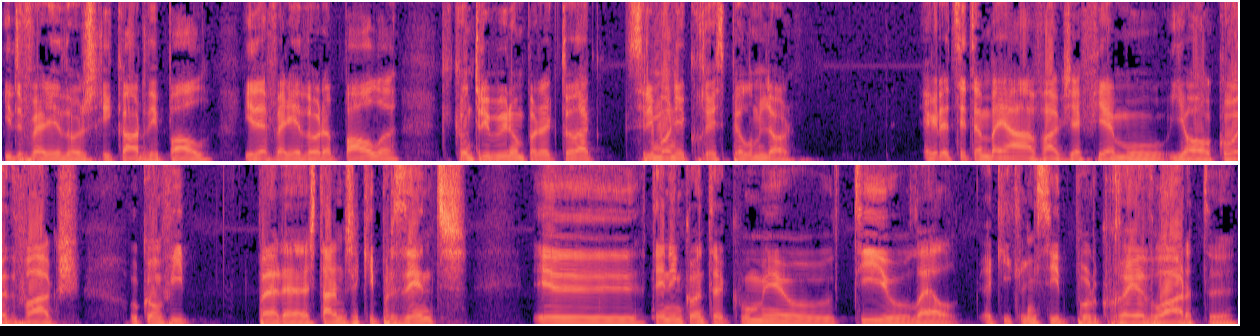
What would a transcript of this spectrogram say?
e dos vereadores Ricardo e Paulo, e da vereadora Paula, que contribuíram para que toda a cerimónia corresse pelo melhor. Agradecer também à Vagos FM e ao Coa de Vagos o convite para estarmos aqui presentes. E, tendo em conta que o meu tio Léo, aqui conhecido por Correia Duarte,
